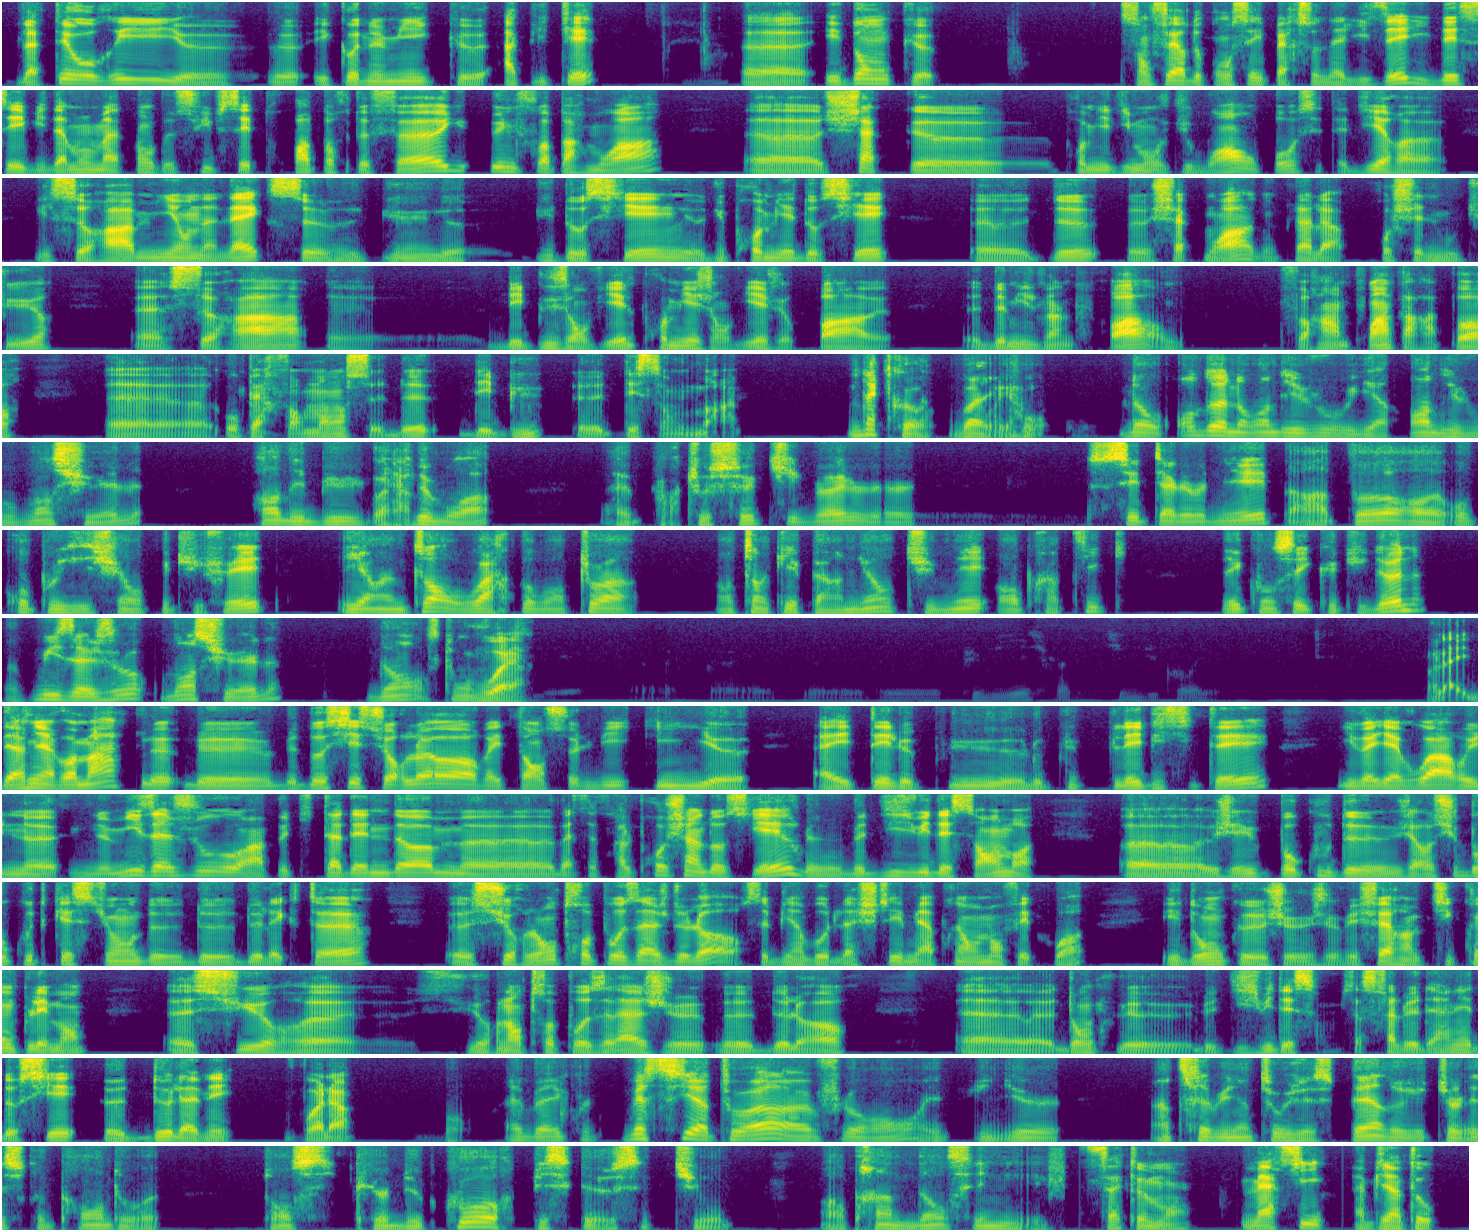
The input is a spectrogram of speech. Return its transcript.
la théorie économique appliquée. et donc, sans faire de conseil personnalisé, l'idée c'est évidemment maintenant de suivre ces trois portefeuilles une fois par mois, chaque premier dimanche du mois en gros, c'est-à-dire il sera mis en annexe du, du dossier, du premier dossier de euh, chaque mois. Donc là, la prochaine mouture euh, sera début janvier, le 1er janvier, je crois, 2023. On fera un point par rapport aux performances de début décembre. D'accord. Donc, on donne rendez-vous. Il y a rendez-vous mensuel en début de mois pour tous ceux qui veulent s'étalonner par rapport aux propositions que tu fais et en même temps voir comment toi, en tant qu'épargnant, tu mets en pratique les conseils que tu donnes, mise à jour mensuelle dans ton voilà. Voilà. Dernière remarque, le, dossier sur l'or étant celui qui euh, a été le plus, euh, le plus plébiscité, il va y avoir une, mise à jour, un petit addendum, euh, bah, ça sera le prochain dossier, le, 18 décembre. j'ai eu beaucoup de, j'ai reçu beaucoup de questions de lecteurs. Euh, sur l'entreposage de l'or. C'est bien beau de l'acheter, mais après, on en fait quoi? Et donc, euh, je, vais faire un petit complément euh, sur, sur l'entreposage de l'or, donc le, 18 décembre. Ça sera le dernier dossier de l'année. Voilà. Bon, eh ben, écoute, merci à toi, Florent, et puis à très bientôt, j'espère. Je te laisse reprendre ton cycle de cours, puisque tu en train d'enseigner. Exactement. Merci, à bientôt.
